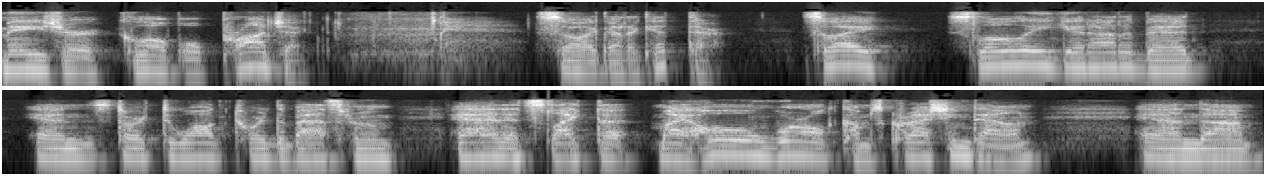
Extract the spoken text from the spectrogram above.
major global project. So I got to get there. So I slowly get out of bed and start to walk toward the bathroom, and it's like the my whole world comes crashing down, and um,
